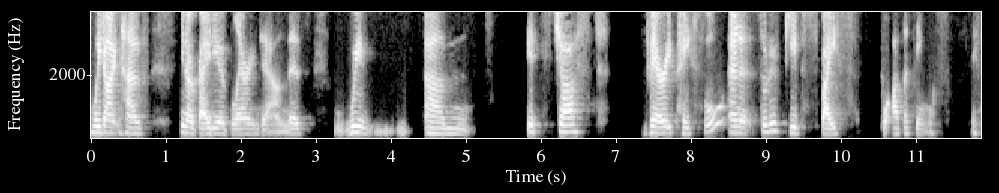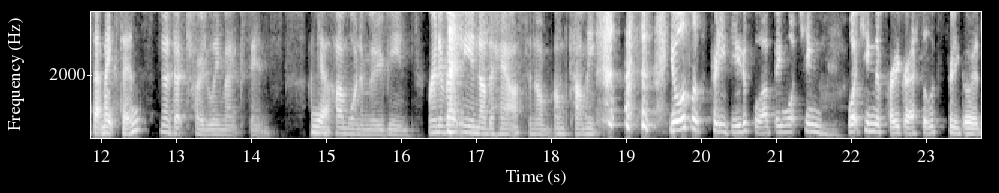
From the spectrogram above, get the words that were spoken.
We don't have you know radio blaring down. There's we um it's just very peaceful and it sort of gives space for other things if that makes sense. No, that totally makes sense. I Yeah. think I want to move in, renovate me another house, and I'm I'm coming. yours looks pretty beautiful i've been watching Mm. watching the progress it looks pretty good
